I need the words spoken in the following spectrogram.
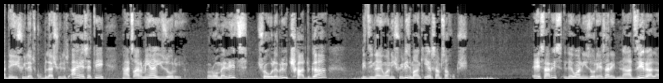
ადეიშვილებს კუბლაშვილებს. აი ესეთი ნაწარმია იზორია რომელიც ჩვეულებრივ ჩადგა ბიძინა ივანიშვილის მანკიერ სამსახურში. ეს არის ლევან იზორი ეს არის ნაძირალა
